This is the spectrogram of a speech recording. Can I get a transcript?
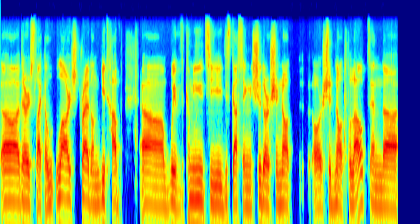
Uh, there's like a large thread on GitHub uh, with community discussing should or should not or should not pull out. And uh,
